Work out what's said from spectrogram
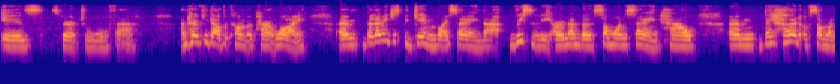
is spiritual warfare. And hopefully that'll become apparent why. Um, but let me just begin by saying that recently I remember someone saying how um, they heard of someone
